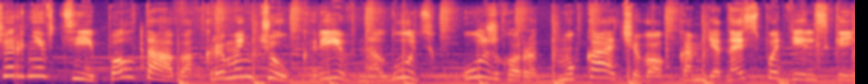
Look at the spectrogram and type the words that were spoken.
Чернівці, Полтава, Кременчук, Рівне, Луцьк, Ужгород, Мукачево, Кам'янець-Подільський.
